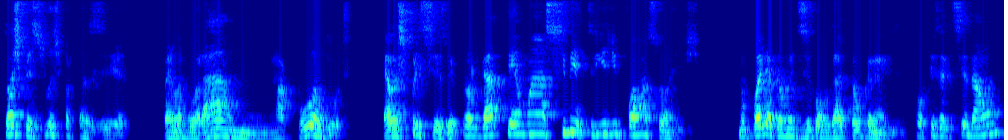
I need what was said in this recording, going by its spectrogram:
Então, as pessoas, para fazer, para elaborar um, um acordo, elas precisam, em primeiro lugar, ter uma simetria de informações. Não pode haver uma desigualdade tão grande, porque senão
